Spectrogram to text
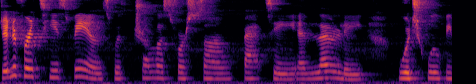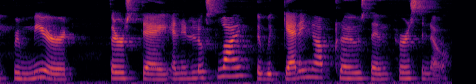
Jennifer teased fans with trailers for song Pa' Ti and Lonely, which will be premiered Thursday, and it looks like they were getting up close and personal.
